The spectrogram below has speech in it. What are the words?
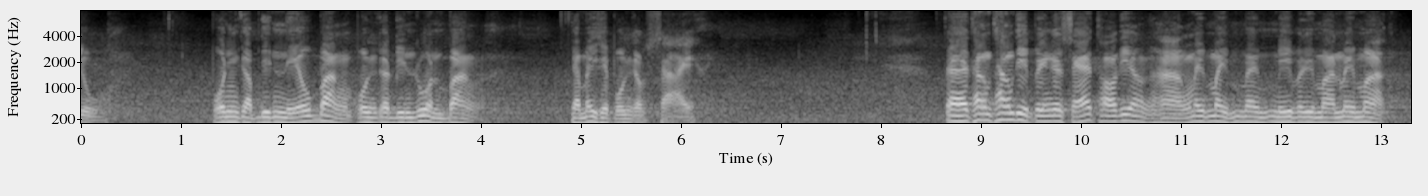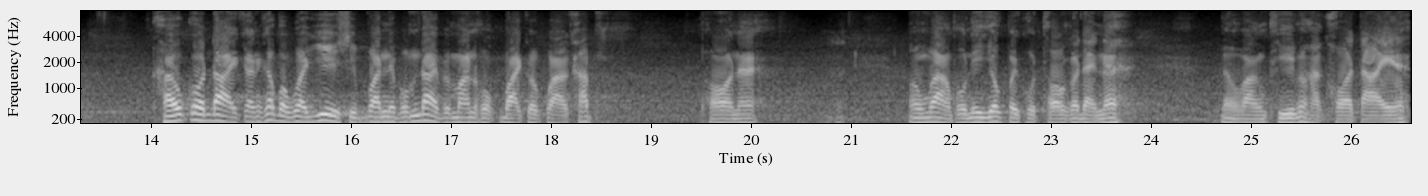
อยู่ปนกับดินเหนียวบ้างปนกับดินร่วนบ้าง จะไม่ใช่ปนกับทราย แต่ทั้งๆทที่เป็นกระแสทองที่ห่างๆไม่ไม่ไม่มีปริมาณไม่มาก เขาก็ได้กันเขาบอกว่า 20 วันเนี่ยผมได้ประมาณ 6 บาทกว่าๆครับ พอนะว่างๆพวกนี้ยกไปขุดทองก็ได้นะระวังผีมันหักคอตายนะ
